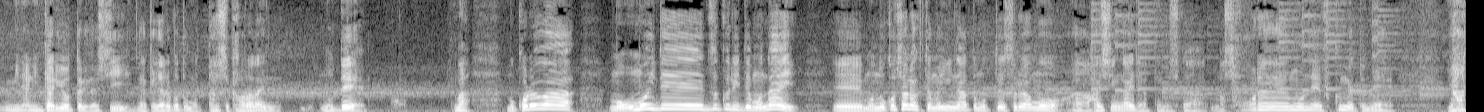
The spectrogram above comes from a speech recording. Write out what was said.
みんな似たり寄ったりだしなんかやることも大して変わらないのでまあもうこれはもう思い出作りでもないえー、もう残さなくてもいいなと思ってそれはもう配信外でやってるんですが、まあ、それもね含めてねやっ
